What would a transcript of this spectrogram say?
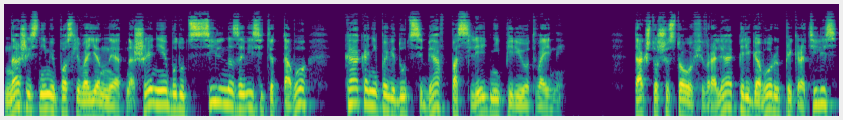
наши с ними послевоенные отношения будут сильно зависеть от того, как они поведут себя в последний период войны. Так что 6 февраля переговоры прекратились,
